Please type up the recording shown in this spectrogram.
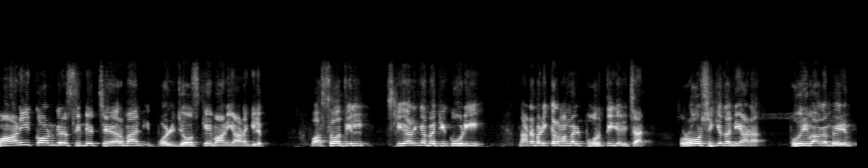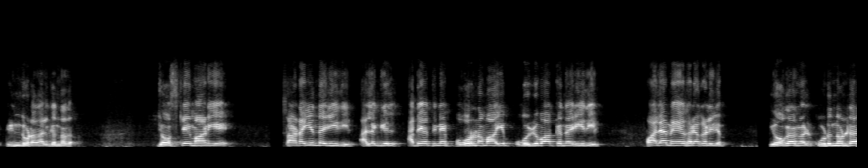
മാണി കോൺഗ്രസിന്റെ ചെയർമാൻ ഇപ്പോൾ ജോസ് കെ മാണി ആണെങ്കിലും വാസ്തവത്തിൽ സ്റ്റിയറിംഗ് കമ്മിറ്റി കൂടി നടപടിക്രമങ്ങൾ പൂർത്തീകരിച്ചാൽ റോഷിക്ക് തന്നെയാണ് ഭൂരിഭാഗം പേരും പിന്തുണ നൽകുന്നത്. ജോസ് കെ മാണിയെ തടയുന്ന രീതിയിൽ അല്ലെങ്കിൽ അദ്ദേഹത്തിനെ പൂർണമായും ഒഴിവാക്കുന്ന രീതിയിൽ പല മേഖലകളിലും യോഗങ്ങൾ കൂടുന്നുണ്ട്.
